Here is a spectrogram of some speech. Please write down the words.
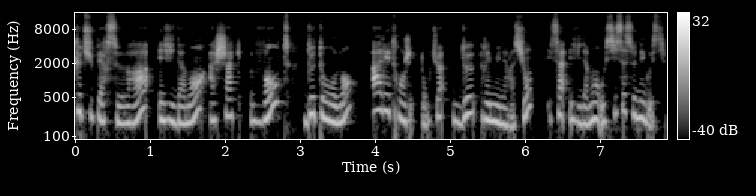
que tu percevras évidemment à chaque vente de ton roman à l'étranger. Donc tu as deux rémunérations et ça évidemment aussi ça se négocie.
